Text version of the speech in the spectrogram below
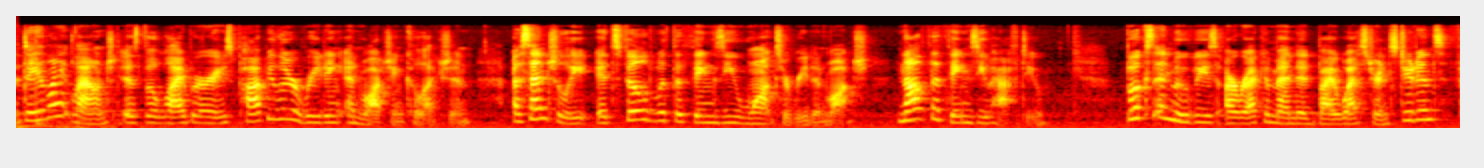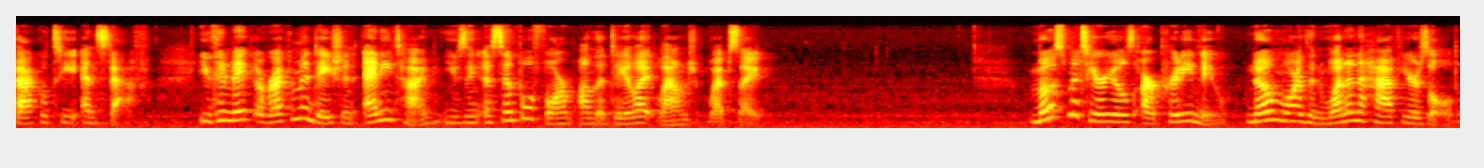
The Daylight Lounge is the library's popular reading and watching collection. Essentially, it's filled with the things you want to read and watch, not the things you have to. Books and movies are recommended by Western students, faculty, and staff. You can make a recommendation anytime using a simple form on the Daylight Lounge website. Most materials are pretty new, no more than one and a half years old,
